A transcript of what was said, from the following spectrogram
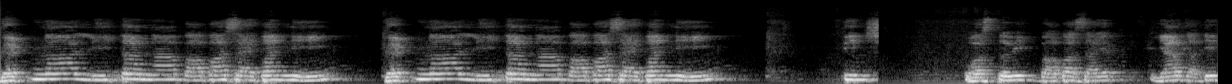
घटना लिहिताना बाबासाहेबांनी घटना लिहिताना बाबासाहेबांनी तीनशे वास्तविक बाबासाहेब या जातीत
